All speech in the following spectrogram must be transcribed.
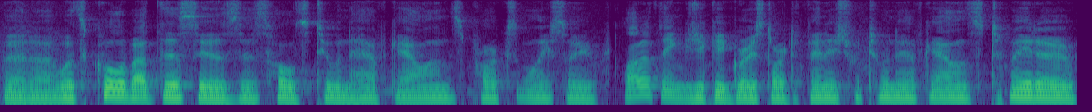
But uh, what's cool about this is this holds two and a half gallons approximately. So a lot of things you could grow start to finish with two and a half gallons. Tomato,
